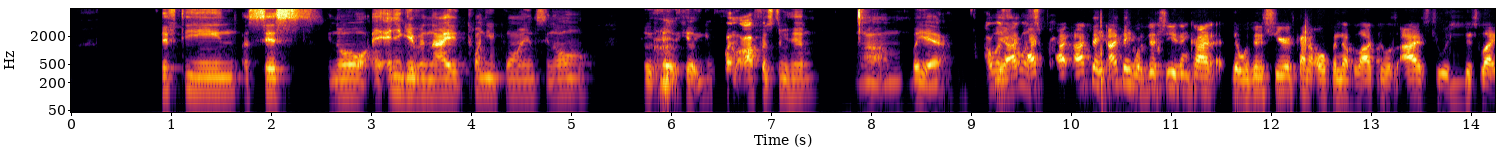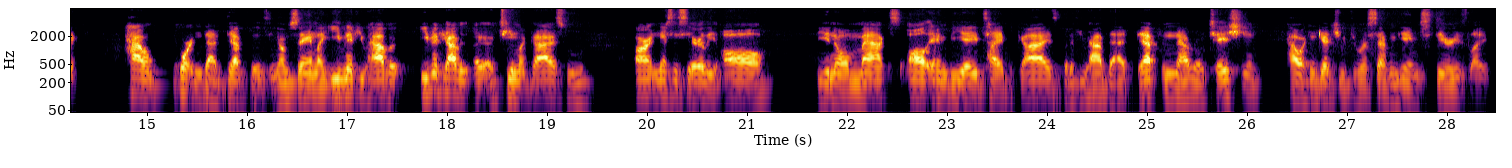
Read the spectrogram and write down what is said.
15 assists, you know, any given night, 20 points, you know. He'll, he'll, he'll run offense through him. Um, but yeah, I was, yeah, I, was I, I, think I think what this season kind of what this year has kind of opened up a lot of people's eyes to is just like how important that depth is. You know what I'm saying? Like even if you have a even if you have a, a team of guys who aren't necessarily all you know max all NBA type guys, but if you have that depth in that rotation, how it can get you through a seven game series. Like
